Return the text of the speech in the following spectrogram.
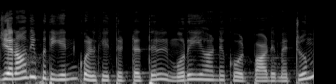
ஜனாதிபதியின் கொள்கை திட்டத்தில் முறையான கோட்பாடு மற்றும்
